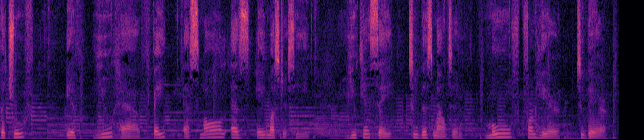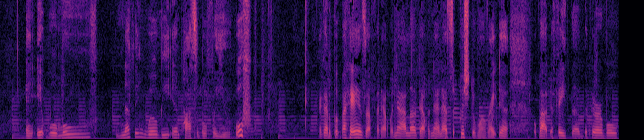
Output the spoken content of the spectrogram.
the truth. If you have faith as small as a mustard seed, you can say to this mountain, Move from here to there, and it will move. Nothing will be impossible for you. Oof. I got to put my hands up for that one. Now I love that one. Now that's a Christian one right there about the faith of the parable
